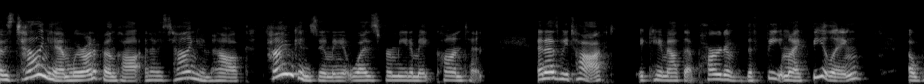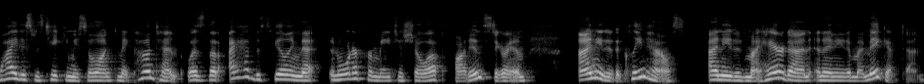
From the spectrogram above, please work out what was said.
I was telling him, we were on a phone call, and I was telling him how time consuming it was for me to make content. And as we talked, it came out that part of the fee- my feeling uh, why this was taking me so long to make content was that I had this feeling that in order for me to show up on Instagram, I needed a clean house, I needed my hair done, and I needed my makeup done.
